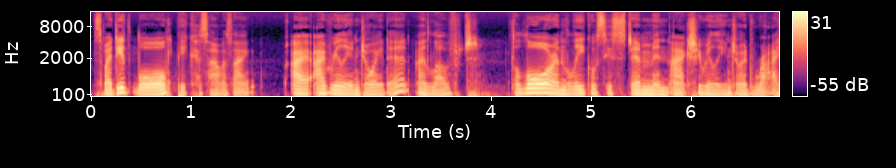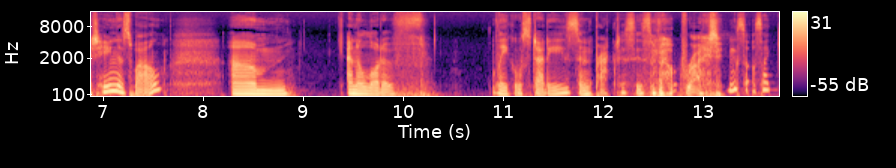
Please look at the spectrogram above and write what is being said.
So I did law because I was like, I, I really enjoyed it. I loved the law and the legal system, and I actually really enjoyed writing as well. Um, and a lot of legal studies and practices about writing. So I was like,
